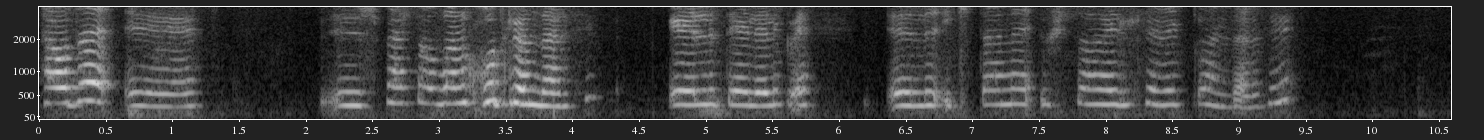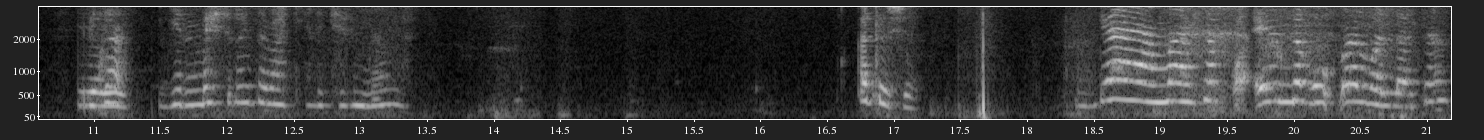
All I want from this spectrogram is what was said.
Ha o da e, e, Supercell bana kod gönderdi. 50 TL'lik ve 52 tane 3 tane 50 TL'lik gönderdi. Bir Yalan. tane 25 lirayı da ben kendi cebimden verdim. Arkadaşlar Gel varsa elimde kodlar var zaten.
